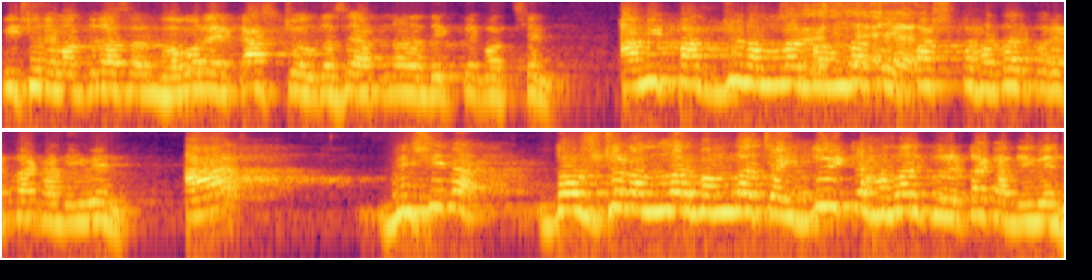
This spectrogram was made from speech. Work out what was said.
পিছনে মাদ্রাসার ভবনের কাজ চলতেছে, আপনারা দেখতে পাচ্ছেন। আমি পাঁচজন আল্লাহর বান্দা চাই, পাঁচটা হাজার করে টাকা দিবেন। আর বেশি না, দশজন আল্লাহর বান্দা চাই, দুইটা হাজার করে টাকা দিবেন।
